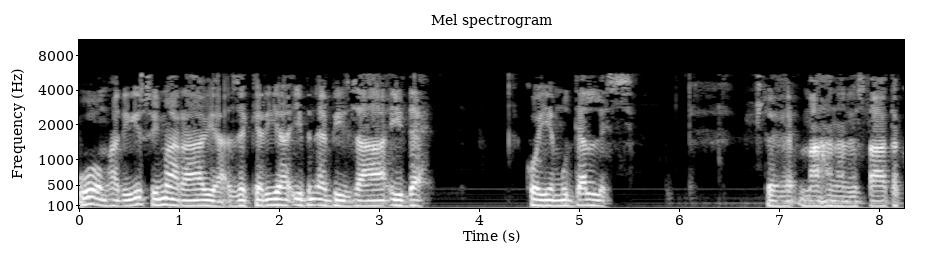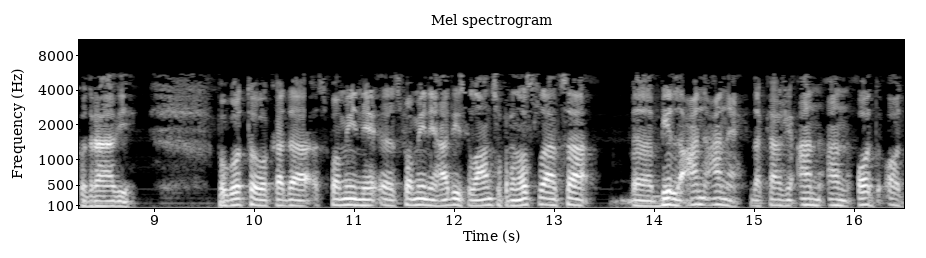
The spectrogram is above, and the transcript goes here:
u ovom hadisu ima ravija Zekerija ibn Ebi Zaide koji je mudellis što je mahana nedostatak od ravije pogotovo kada spomine, spomine hadis u lancu prenosilaca bil an ane, da kaže an an od od,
